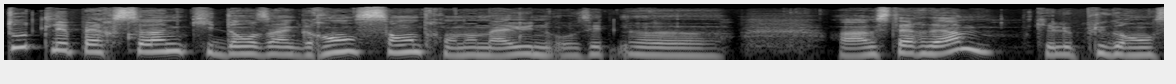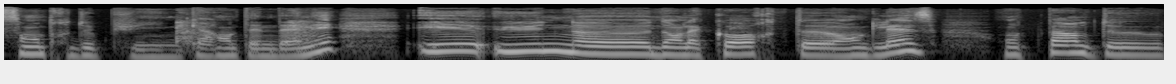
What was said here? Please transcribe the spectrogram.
toutes les personnes qui, dans un grand centre, on en a une aux, euh, à Amsterdam, qui est le plus grand centre depuis une quarantaine d'années, et une euh, dans la cohorte euh, anglaise. On parle de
